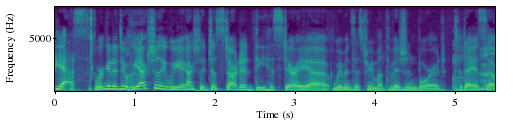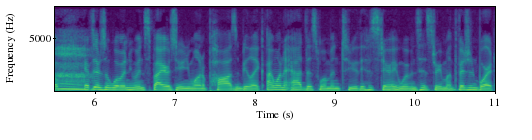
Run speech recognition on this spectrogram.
Yes, we're gonna do it. We actually we actually just started the Hysteria Women's History Month vision board today. So if there's a woman who inspires you and you want to pause and be like, I want to add this woman to the Hysteria Women's History Month vision board,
